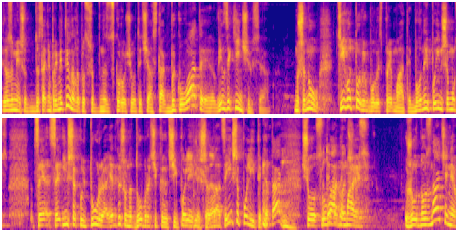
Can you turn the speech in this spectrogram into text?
я розумію, що достатньо примітивно, але просто щоб не скорочувати час, так бикувати, він закінчився. Тому що ну ті готові були сприймати, бо вони по-іншому це, це інша культура. Я не кажу, що вона добра чи, чи Політики, гірша, да? да. Це інша політика, так що слова не мають жодного значення,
